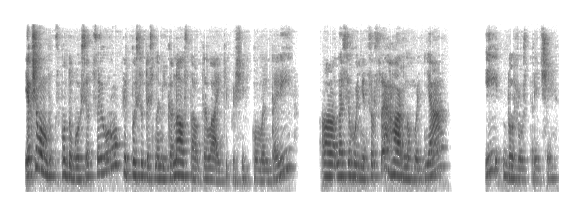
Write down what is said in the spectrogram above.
Якщо вам сподобався цей урок, підписуйтесь на мій канал, ставте лайки, пишіть коментарі. На сьогодні це все. Гарного дня і до зустрічі!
